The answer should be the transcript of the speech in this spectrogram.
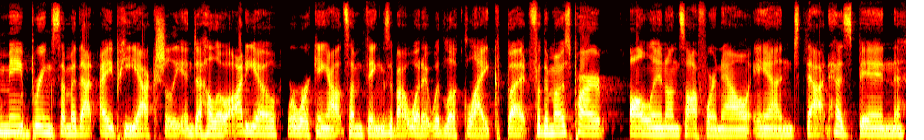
may mm-hmm. bring some of that IP actually into Hello Audio. We're working out some things about what it would look like, but for the most part, all in on software now. And that has been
